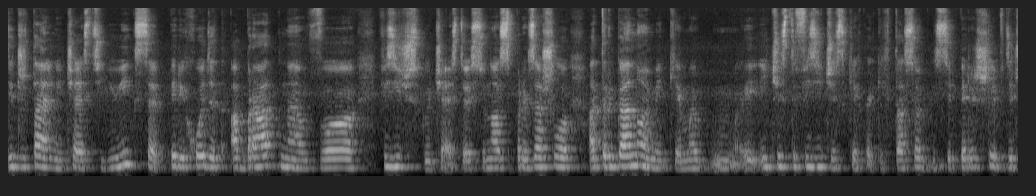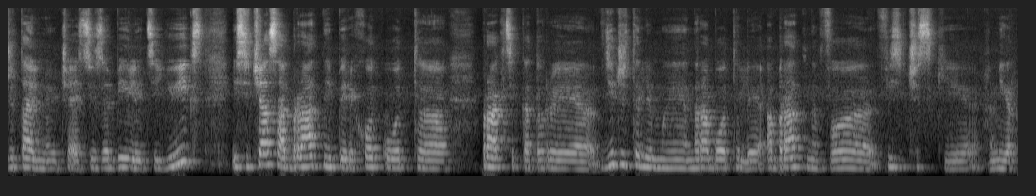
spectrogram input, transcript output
диджитальной части UX переходят обратно в физическую часть. То есть у нас произошло от эргономики мы, и чисто физических каких-то особенностей перешли в диджитальную часть юзабилити UX, и сейчас обратный переход от э, практик, которые в диджитале мы наработали, обратно в физический мир.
